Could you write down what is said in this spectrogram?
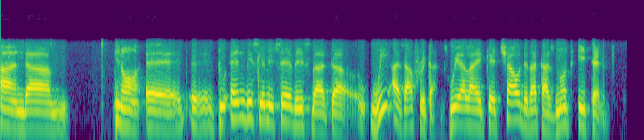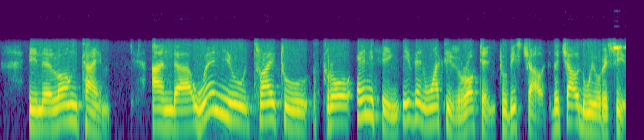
And um, you know, uh, uh, to end this, let me say this: that uh, we as Africans, we are like a child that has not eaten in a long time. And uh, when you try to throw anything, even what is rotten, to this child, the child will receive.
